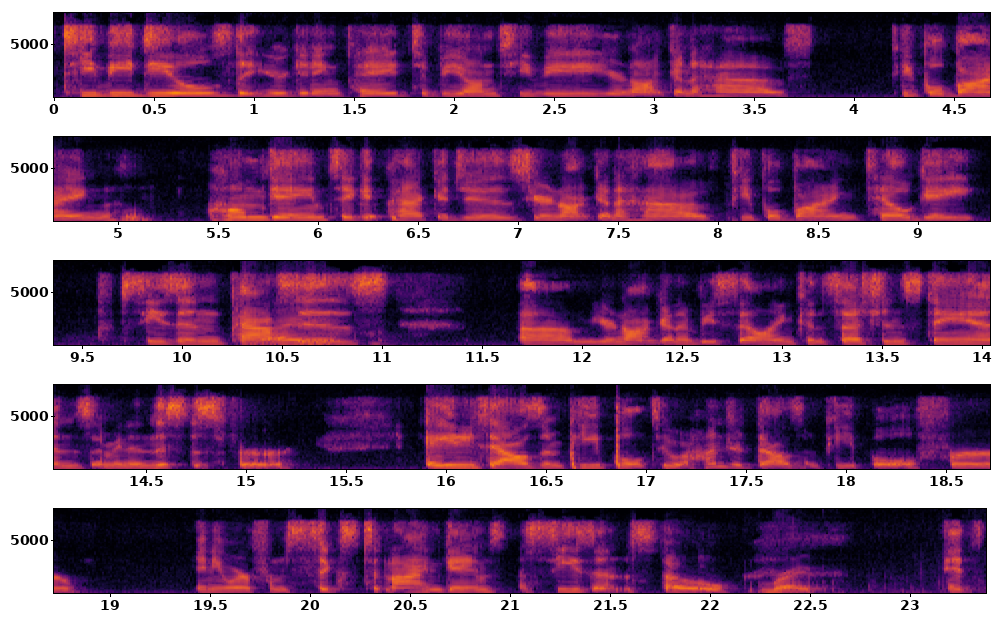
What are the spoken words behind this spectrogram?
TV deals that you're getting paid to be on TV. You're not going to have people buying home game ticket packages. You're not going to have people buying tailgate season passes. Um, you're not going to be selling concession stands. I mean, and this is for 80,000 people to 100,000 people for anywhere from six to nine games a season. So Right. it's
